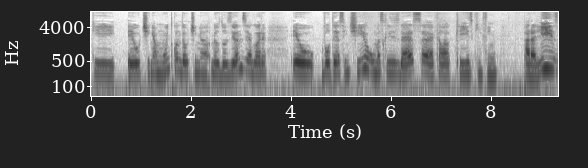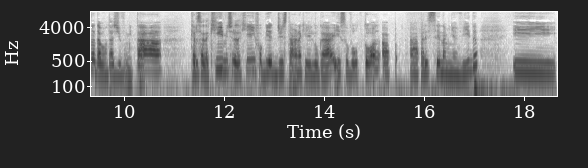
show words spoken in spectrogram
que eu tinha muito quando eu tinha meus 12 anos e agora eu voltei a sentir algumas crises dessa, aquela crise que, enfim, paralisa, dá vontade de vomitar, quero sair daqui, me tira daqui, fobia de estar naquele lugar. Isso voltou a, a aparecer na minha vida. E,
